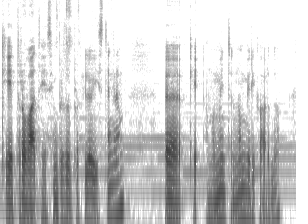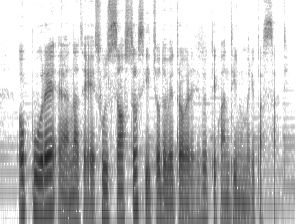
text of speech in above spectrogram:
che trovate sempre sul profilo Instagram, eh, che al momento non mi ricordo, oppure andate sul nostro sito dove troverete tutti quanti i numeri passati.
